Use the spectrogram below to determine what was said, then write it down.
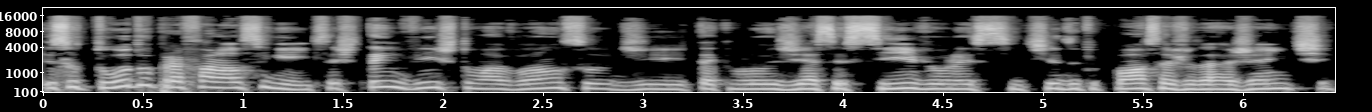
isso tudo para falar o seguinte: vocês têm visto um avanço de tecnologia acessível nesse sentido que possa ajudar a gente?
